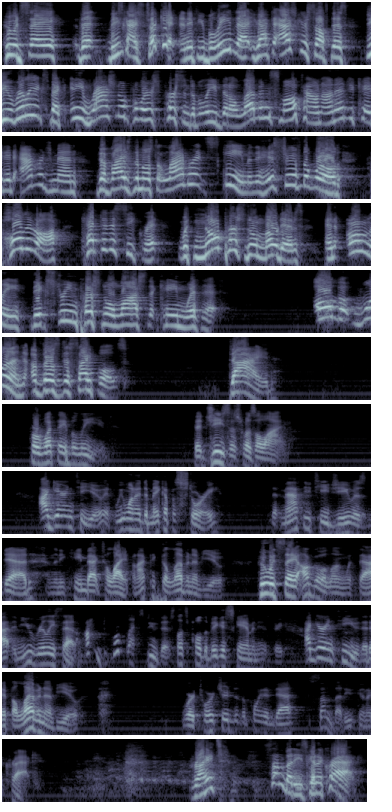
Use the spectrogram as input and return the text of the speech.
who would say that these guys took it. And if you believe that, you have to ask yourself this do you really expect any rational person to believe that 11 small town, uneducated, average men devised the most elaborate scheme in the history of the world, pulled it off, kept it a secret, with no personal motives, and only the extreme personal loss that came with it? All but one of those disciples died for what they believed that Jesus was alive. I guarantee you, if we wanted to make up a story that Matthew T.G. was dead and then he came back to life, and I picked 11 of you who would say, I'll go along with that, and you really said, well, let's do this. Let's pull the biggest scam in history. I guarantee you that if 11 of you were tortured to the point of death, somebody's going to crack. right? Somebody's going to crack.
